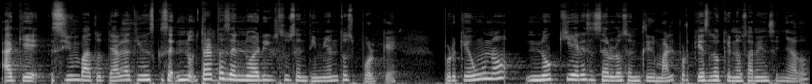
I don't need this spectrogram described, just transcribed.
a que si un vato te habla tienes que ser, no tratas de no herir sus sentimientos porque porque uno no quieres hacerlo sentir mal porque es lo que nos han enseñado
